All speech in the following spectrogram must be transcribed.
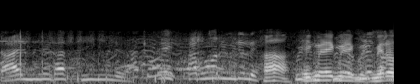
टायर मिलेगा स्टीम मिलेगा। अब हमारी वीडियो ले। हाँ एक मिनट एक मिनट मेरा।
